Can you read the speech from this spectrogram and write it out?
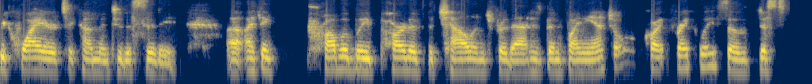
required to come into the city. Uh, I think probably part of the challenge for that has been financial, quite frankly. So just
